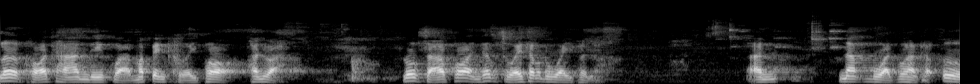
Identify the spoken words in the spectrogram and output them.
เลิกขอทานดีกว่า มาเป็นเขยพ่อพันว่าลูกสาวพ่อทั้งสวยทั้งรวยเพิ่นว่า อันนักบวชพวกนั้นก็เออ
